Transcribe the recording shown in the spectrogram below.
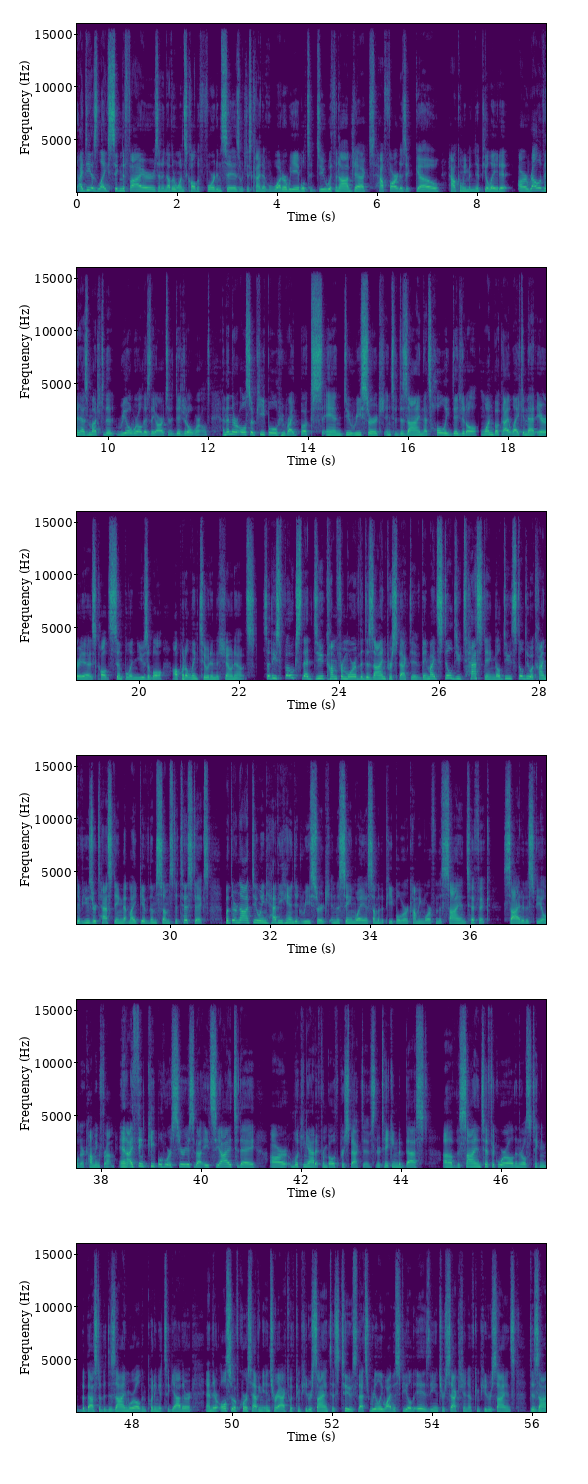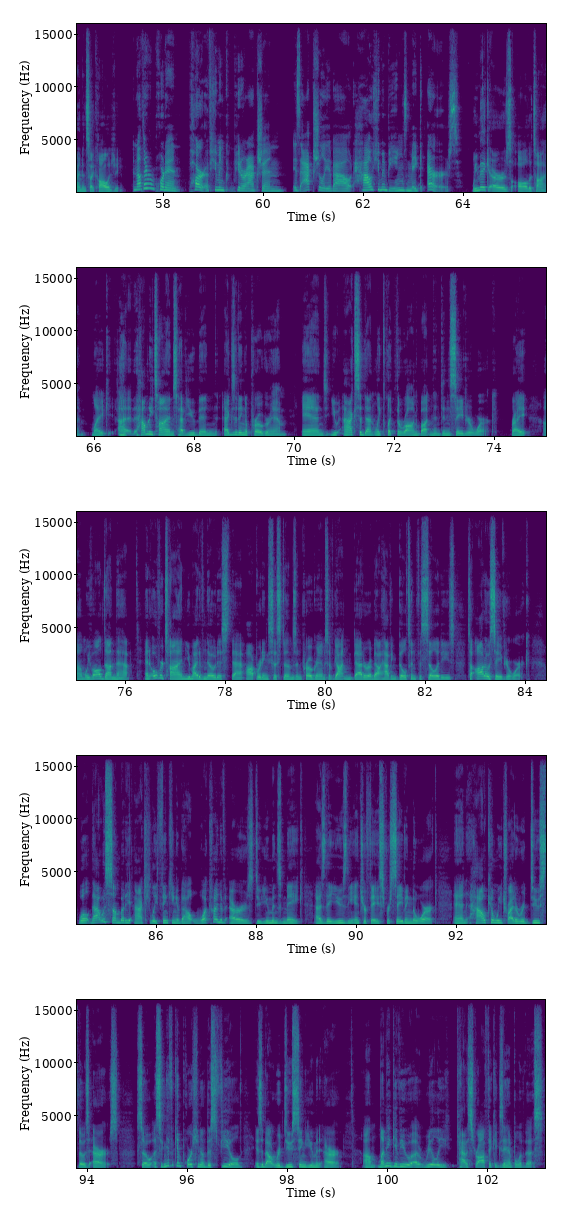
ideas like signifiers and another one's called affordances, which is kind of what are we able to do with an object? How far does it go? How can we manipulate it? Are relevant as much to the real world as they are to the digital world. And then there are also people who write books and do research into design that's wholly digital. One book I like in that area is called Simple and Usable. I'll put a link to it in the show notes. So these folks that do come from more of the design perspective, they might still do testing. They'll do still do a kind of user testing that might give them some statistics, but they're not doing heavy-handed research in the same way as some of the people who are coming more from the scientific side of this field are coming from. And I think people who are serious about HCI today are looking at it from both perspectives. They're taking the best of the scientific world and they're also taking the best of the design world and putting it together. And they're also, of course, having to interact with computer scientists too. So that's really why this field is the intersection of computer science, design, and psychology. Another important part of human computer action is actually about how human beings make errors. We make errors all the time. Like, uh, how many times have you been exiting a program and you accidentally clicked the wrong button and didn't save your work? Right? Um, we've all done that. And over time, you might have noticed that operating systems and programs have gotten better about having built in facilities to autosave your work. Well, that was somebody actually thinking about what kind of errors do humans make as they use the interface for saving the work, and how can we try to reduce those errors? So, a significant portion of this field is about reducing human error. Um, let me give you a really catastrophic example of this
